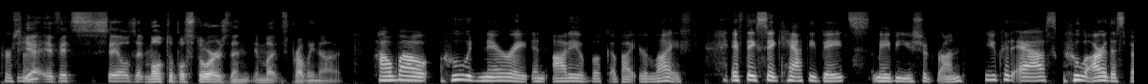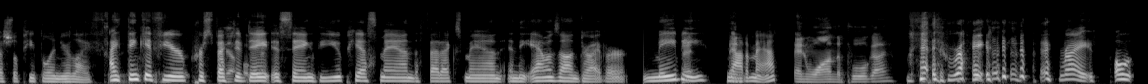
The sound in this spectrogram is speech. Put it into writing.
person. Yeah, if it's sales at multiple stores, then it might, it's probably not. How about who would narrate an audiobook about your life? If they say Kathy Bates, maybe you should run. You could ask, who are the special people in your life? I think if your prospective okay. date is saying the UPS man, the FedEx man, and the Amazon driver, maybe not a match. And Juan, the pool guy. right. right. Oh,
